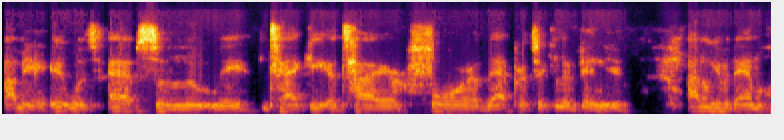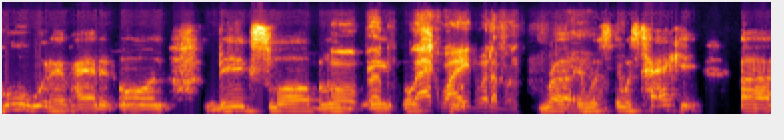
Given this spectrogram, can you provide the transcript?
I mean, it was absolutely tacky attire for that particular venue. I don't give a damn who would have had it on, big, small, blue, Oh, green, black, white, whatever. bruh. It was it was tacky, uh,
